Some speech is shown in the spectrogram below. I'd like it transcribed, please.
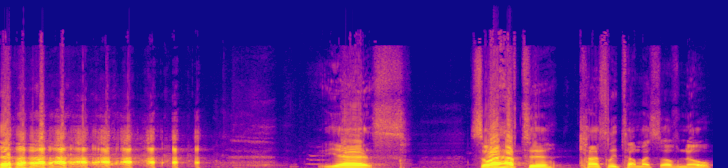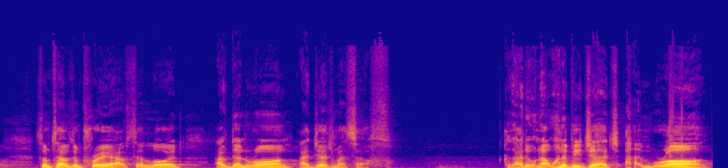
yes. So I have to constantly tell myself no. Sometimes in prayer, I've said, Lord, I've done wrong. I judge myself because I do not want to be judged. I'm wrong.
